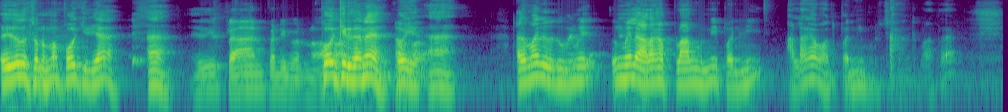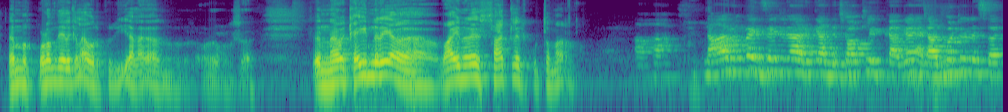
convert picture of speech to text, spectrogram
இதில் சொன்னோமா? போக்கிரியா ஆ. இது பிளான் பண்ணி பண்ணணும். போக்கிரி தானே போய் ஆ. அது மாதிரி ஒரு உண்மை உண்மையில் அழகாக பிளான் பண்ணி பண்ணி அழகாக வந்து பண்ணி முடிச்சாங்கன்னு பார்த்தேன் நம்ம குழந்தைகளுக்கெல்லாம் ஒரு பெரிய அழகாக நிறைய கை நிறைய வாய் நிறைய சாக்லேட் கொடுத்த மாதிரி இருக்கும். நான் ரொம்ப எக்ஸைட்டடாக இருக்கேன் அந்த சாக்லேட்காக and அது மட்டும் இல்லை சார்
